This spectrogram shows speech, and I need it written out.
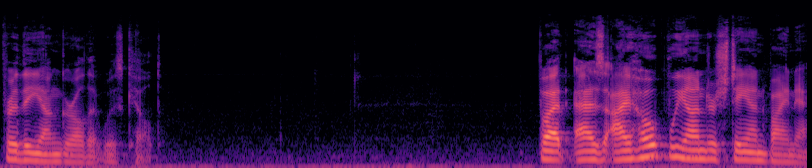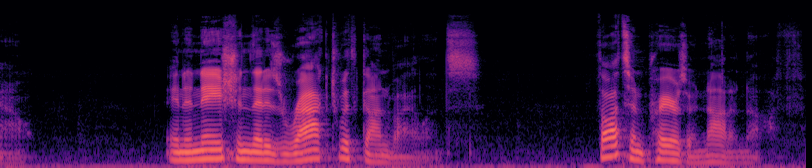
for the young girl that was killed. But as I hope we understand by now, in a nation that is racked with gun violence, thoughts and prayers are not enough.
